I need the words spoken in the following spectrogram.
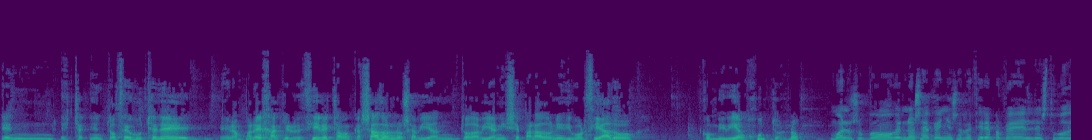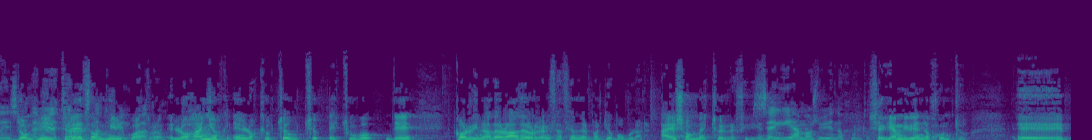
entonces ustedes eran pareja, quiero decir, estaban casados, no se habían todavía ni separado ni divorciado, convivían juntos, ¿no? Bueno, supongo que no sé a qué año se refiere porque él estuvo de 2003-2004, los años en los que usted estuvo de coordinadora de organización del Partido Popular. A esos me estoy refiriendo. Seguíamos viviendo juntos. Seguían viviendo juntos. Eh,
